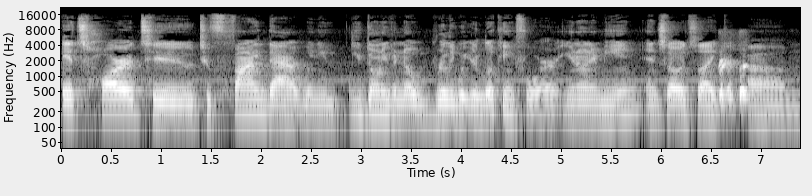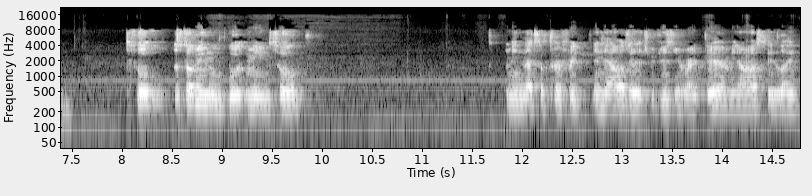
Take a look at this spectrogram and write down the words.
it's hard to to find that when you you don't even know really what you're looking for you know what i mean? And so it's like um So, so I mean, I mean, so I mean that's a perfect analogy that you're using right there. I mean, honestly, like,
